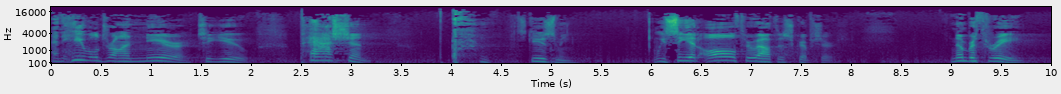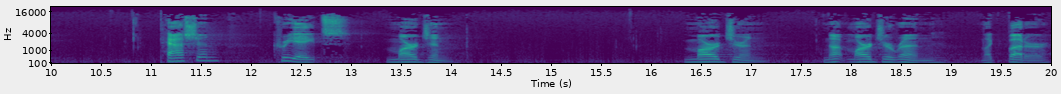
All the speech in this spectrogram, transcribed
and he will draw near to you. Passion, excuse me. We see it all throughout the scriptures. Number three, passion creates margin. Margarine, not margarine, like butter,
